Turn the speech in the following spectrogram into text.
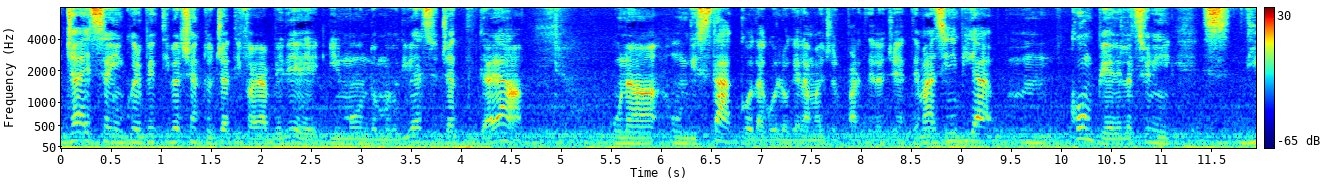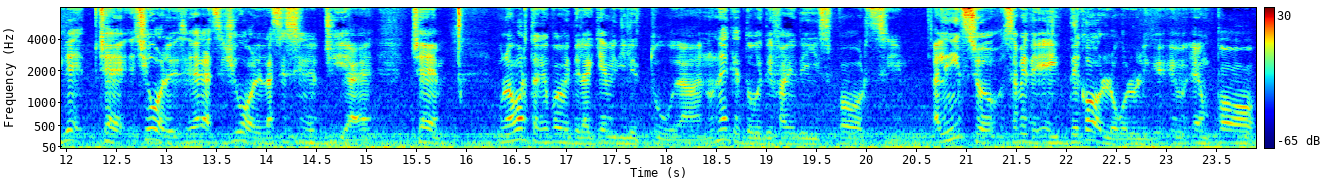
già essere in quel 20% già ti farà vedere il mondo in modo diverso, già ti darà una, un distacco da quello che è la maggior parte della gente, ma significa mh, compiere delle azioni diverse, cioè ci vuole, ragazzi, ci vuole la stessa energia, eh? cioè una volta che poi avete la chiave di lettura, non è che dovete fare degli sforzi. All'inizio, sapete, è il decollo quello lì che è un po'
